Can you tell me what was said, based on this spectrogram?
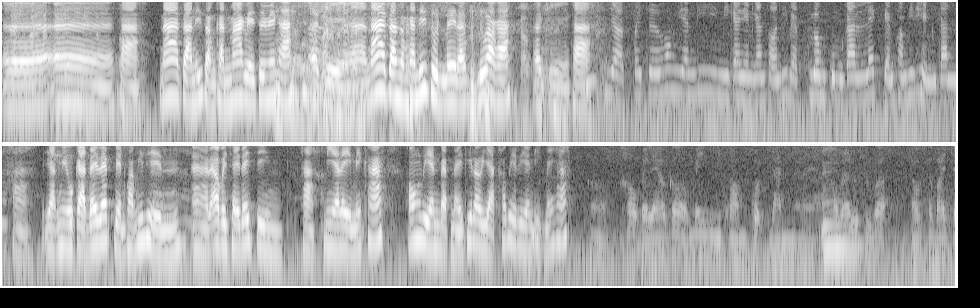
เอใช่มาอนักเอเรียนอเนี่ยรับค่ะ หน้าอาจารย์นี่สำคัญมากเลยใช่ไหมคะใช่โอเคอ่าหน้าอาจารย์สำคัญที่สุดเลยแล้วหรือเปล่าคะครับโอเคค่ะ อยากไปเจอห้องเรียนที่มีการเรียนการสอนที่แบบรวมกลุ่มกันแลกเปลี่ยนความคิดเห็นกันนะคะค่ะอยากมีโอกาสได้แลกเปลี่ยนความคิดเห็นใช่อ่าแล้วเอาไปใช้ได้จริงค่ะ มีอะไรอีกไหมคะ ห้องเรียนแบบไหนที่เราอยากเข้าไปเรียนอีกไหมคะก็เข้าไปแล้วก็ไม่มีความกดดันอะไรครับอืมเข้าไปแล้วรู้สึกว่า เราสบายใจ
